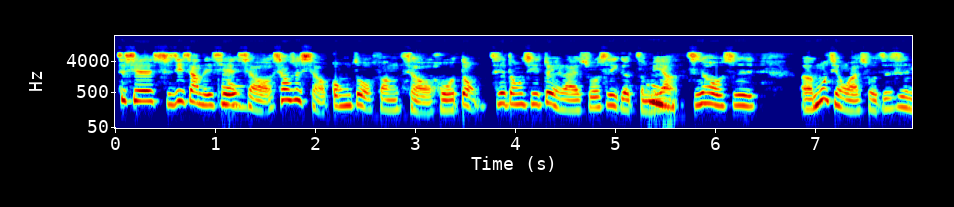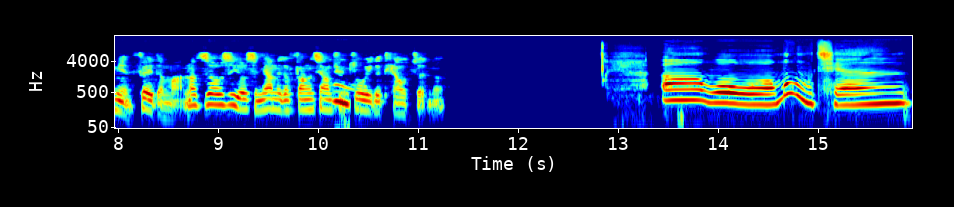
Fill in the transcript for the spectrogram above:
这些实际上的一些小，像是小工作坊、小活动这些东西，对你来说是一个怎么样？之后是呃，目前我来所知是免费的嘛？那之后是有什么样的一个方向去做一个调整呢？呃，我目前。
